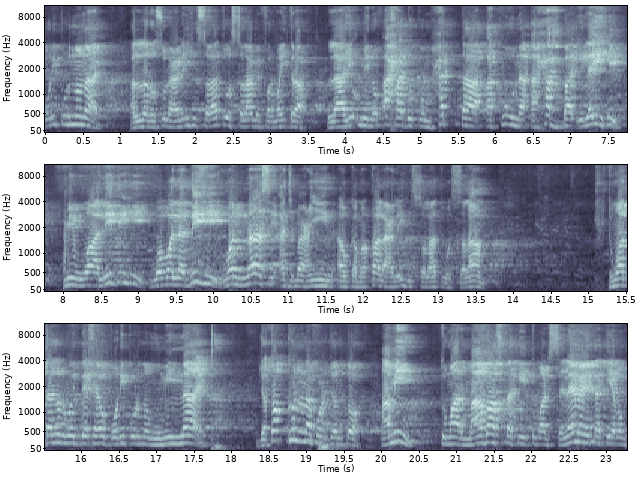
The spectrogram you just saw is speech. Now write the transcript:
পরিপূর্ণ নাই। আল্লাহ রসুল আলিহি সালাতামে ফরমাইতরা, লা হাত্তা আকুনা আহাব্বা ইলাইহি। মধ্যে কেউ পরিপূর্ণ মুমিন নাই। যতক্ষণ না পর্যন্ত আমি তোমার মা বাপ থাকি, তোমার ছেলে মেয়ে থাকি এবং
